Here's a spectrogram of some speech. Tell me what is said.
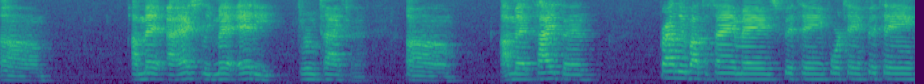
Um, I met, I actually met Eddie through Tyson. Um, I met Tyson probably about the same age, 15, 14, 15.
